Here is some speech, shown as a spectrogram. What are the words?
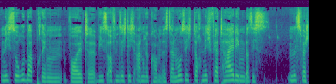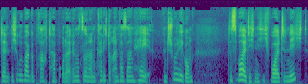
nicht so rüberbringen wollte, wie es offensichtlich angekommen ist, dann muss ich doch nicht verteidigen, dass ich es missverständlich rübergebracht habe oder irgendwas, sondern kann ich doch einfach sagen, hey, Entschuldigung, das wollte ich nicht. Ich wollte nicht,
